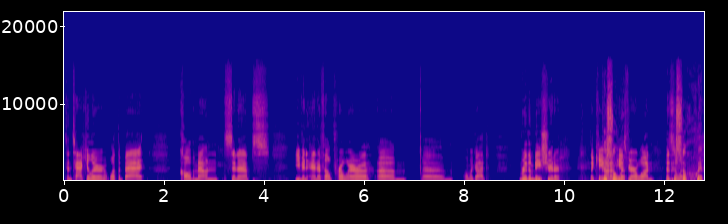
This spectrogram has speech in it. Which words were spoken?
Tentacular, What the Bat, Call of the Mountain, Synapse, even NFL Pro Era. Um, um, oh my God, Rhythm Based Shooter that came Pistol out on. PSVR One. Pistol, Pistol Whip. Whip.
